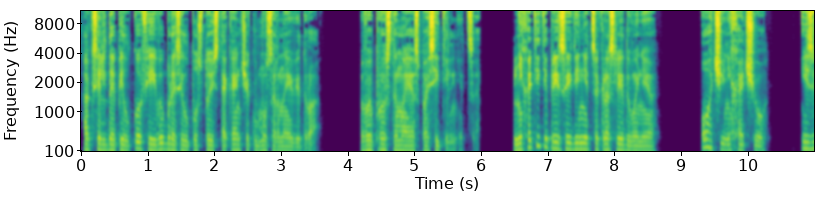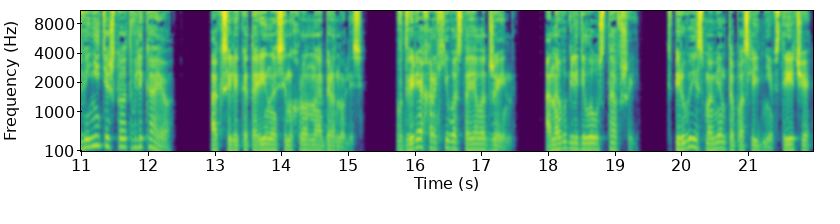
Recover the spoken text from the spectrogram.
Аксель допил кофе и выбросил пустой стаканчик в мусорное ведро. «Вы просто моя спасительница. Не хотите присоединиться к расследованию?» «Очень хочу. Извините, что отвлекаю». Аксель и Катарина синхронно обернулись. В дверях архива стояла Джейн. Она выглядела уставшей. Впервые с момента последней встречи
